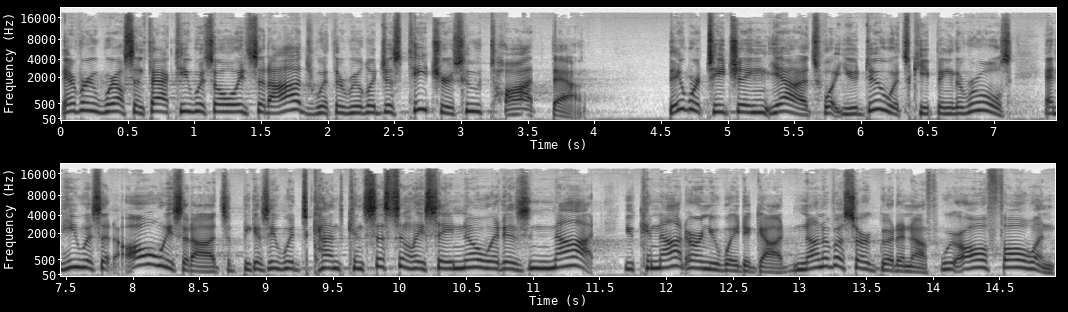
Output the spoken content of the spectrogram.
Everywhere else, in fact, he was always at odds with the religious teachers who taught that. They were teaching, yeah, it's what you do, it's keeping the rules. And he was at, always at odds because he would consistently say, no, it is not. You cannot earn your way to God. None of us are good enough. We're all fallen.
